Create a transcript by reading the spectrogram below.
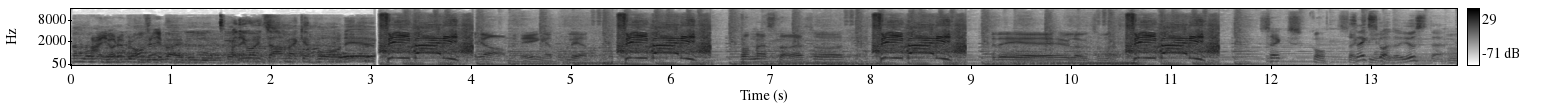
Han gör det bra Friberg. Ja, det går inte att anmärka på. Det är... Friberg! Ja, men det är inga problem. Friberg! Som mästare så Friberg! det är hur lugnt som helst. Friberg! Sex skott, sex, Sex skott, just det. Ja.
